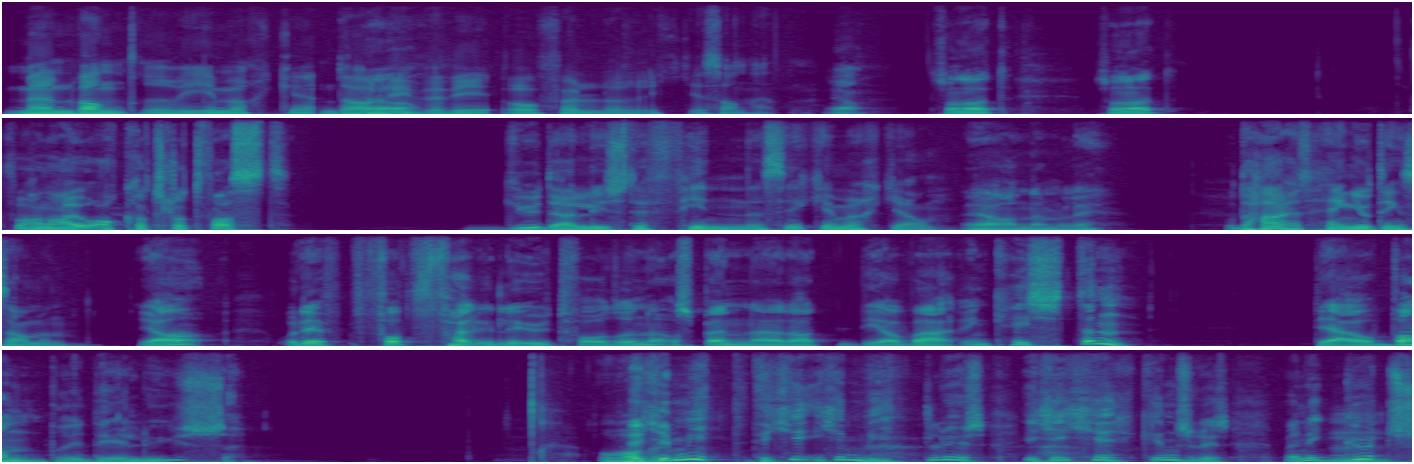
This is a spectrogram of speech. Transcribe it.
Men vandrer vi i mørket, da Ja. lyver vi og følger ikke sannheten. Sånn at, sånn at For han har jo akkurat slått fast Gud er lys, det finnes ikke mørke i han. Ja, nemlig. Og det her henger jo ting sammen. Ja, og det forferdelig utfordrende og spennende er da at det å være en kristen, det er å vandre i det lyset. Og Det er ikke mitt, det er ikke, ikke mitt lys, ikke kirkens lys, men i Mm. Guds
